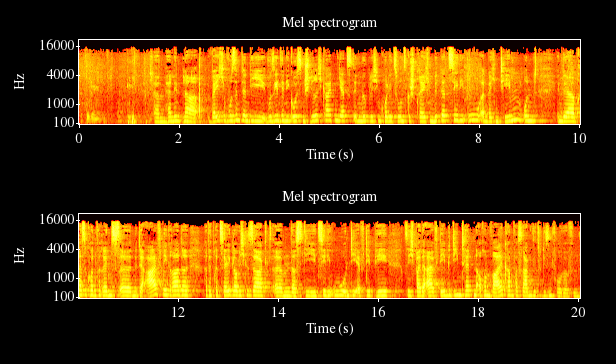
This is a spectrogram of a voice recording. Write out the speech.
Herr Kollege. Ähm, Herr Lindner, welche, wo sind denn die, wo sehen Sie denn die größten Schwierigkeiten jetzt in möglichen Koalitionsgesprächen mit der CDU? An welchen Themen? Und in der Pressekonferenz äh, mit der AfD gerade hat Herr Prezell, glaube ich, gesagt, ähm, dass die CDU und die FDP sich bei der AfD bedient hätten, auch im Wahlkampf. Was sagen Sie zu diesen Vorwürfen?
